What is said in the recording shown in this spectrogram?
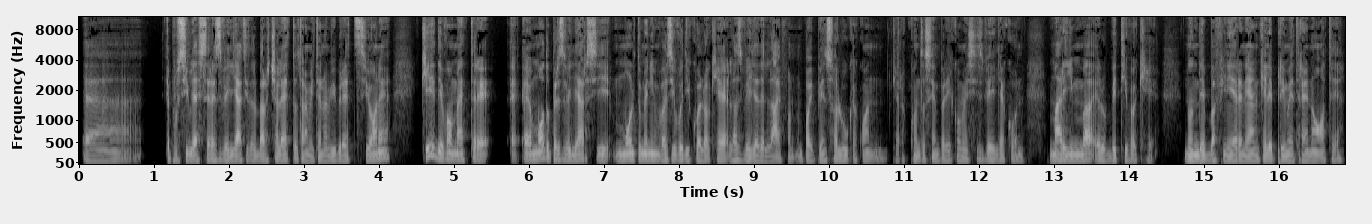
eh, è possibile essere svegliati dal braccialetto tramite una vibrazione che devo ammettere è un modo per svegliarsi molto meno invasivo di quello che è la sveglia dell'iPhone. Poi penso a Luca quando, che racconto sempre di come si sveglia con marimba e l'obiettivo è che non debba finire neanche le prime tre note.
